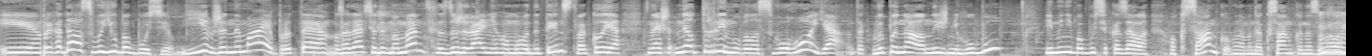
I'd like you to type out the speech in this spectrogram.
і пригадала свою бабусю. Її вже немає, проте згадався один момент з дуже раннього мого дитинства, коли я знаєш не отримувала свого, я так випинала нижню губу. І мені бабуся казала: Оксанко, вона мене Оксанко називала.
